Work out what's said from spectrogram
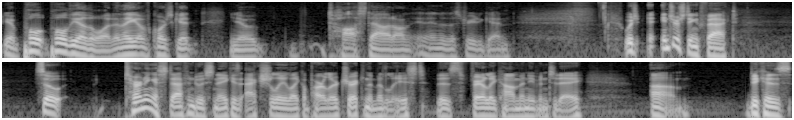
you know pull pull the other one, and they of course get you know tossed out on into the street again. Which interesting fact. So, turning a staff into a snake is actually like a parlor trick in the Middle East. That's fairly common even today, um, because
